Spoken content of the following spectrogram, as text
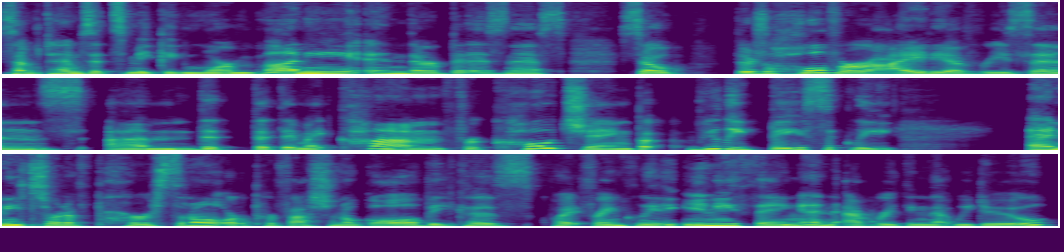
Sometimes it's making more money in their business. So there's a whole variety of reasons um, that that they might come for coaching, but really, basically, any sort of personal or professional goal, because quite frankly, anything and everything that we do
